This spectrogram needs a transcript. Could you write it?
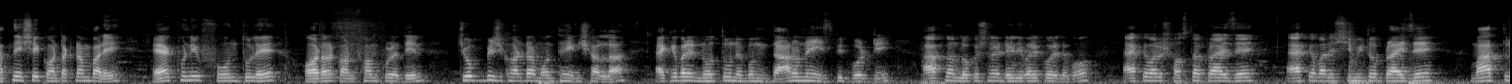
আপনি সেই কন্ট্যাক্ট নাম্বারে এখনই ফোন তুলে অর্ডার কনফার্ম করে দিন। চব্বিশ ঘণ্টার মধ্যে ইনশাল্লাহ একেবারে নতুন এবং দারুণ এই স্পিড বোর্ডটি আপনার লোকেশনে ডেলিভারি করে দেব। একেবারে সস্তা প্রাইজে একেবারে সীমিত প্রাইজে মাত্র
